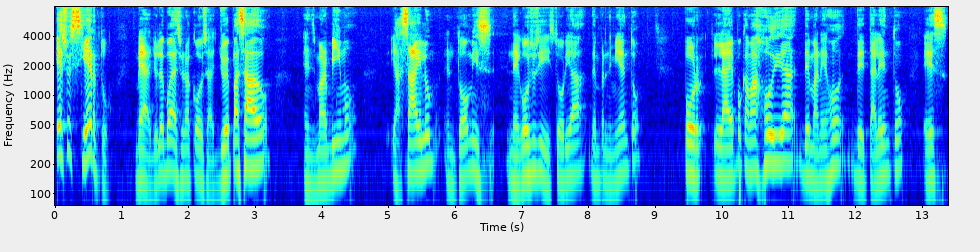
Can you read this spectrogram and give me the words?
Eso es cierto. Vea, yo les voy a decir una cosa. Yo he pasado en Smart Bimo y Asylum, en todos mis negocios y historia de emprendimiento, por la época más jodida de manejo de talento es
